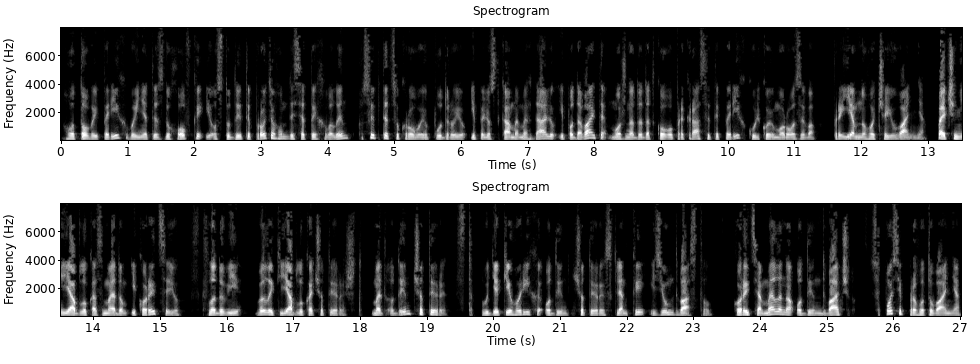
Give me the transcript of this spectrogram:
готовий пиріг вийняти з духовки і остудити протягом 10 хвилин, посипте цукровою пудрою і пелюстками мигдалю і подавайте, можна додатково прикрасити пиріг кулькою морозива. Приємного чаювання, печені яблука з медом і корицею, складові, великі яблука 4 шт, мед 1 4 ст, будь-які горіхи 1 4 склянки, ізюм 2 стл, кориця мелена 1 2 ч. Спосіб приготування.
